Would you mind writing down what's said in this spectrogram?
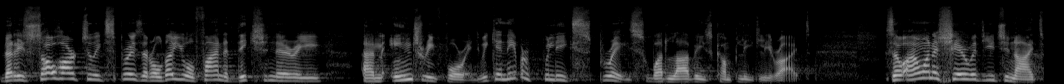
that is so hard to express that although you will find a dictionary um, entry for it, we can never fully express what love is completely right. So I want to share with you tonight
